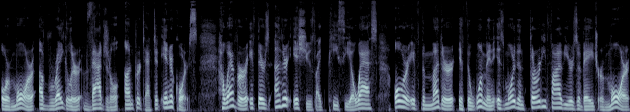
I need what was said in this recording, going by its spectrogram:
or more of regular vaginal unprotected intercourse. However, if there's other issues like PCOS or if the mother, if the woman is more than 35 years of age or more,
